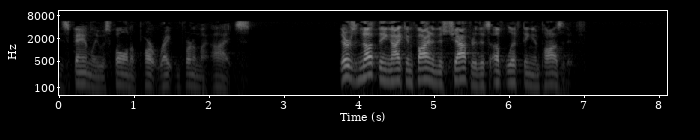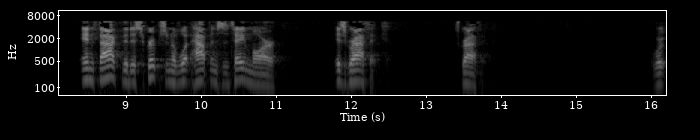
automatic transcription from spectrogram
his family, was falling apart right in front of my eyes. There's nothing I can find in this chapter that's uplifting and positive. In fact, the description of what happens to Tamar is graphic. It's graphic. We're,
